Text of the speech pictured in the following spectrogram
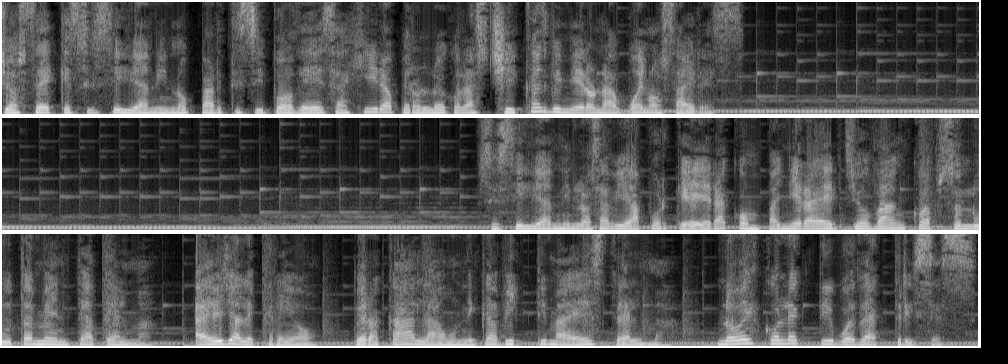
Yo sé que Siciliani no participó de esa gira pero luego las chicas vinieron a Buenos Aires. Siciliani lo sabía porque era compañera de yo banco absolutamente a Telma, a ella le creo, pero acá la única víctima es Telma, no el colectivo de actrices.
